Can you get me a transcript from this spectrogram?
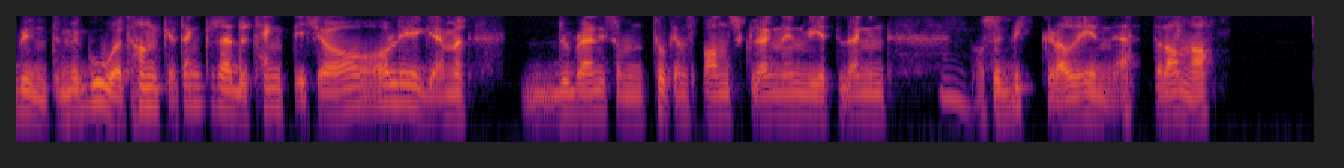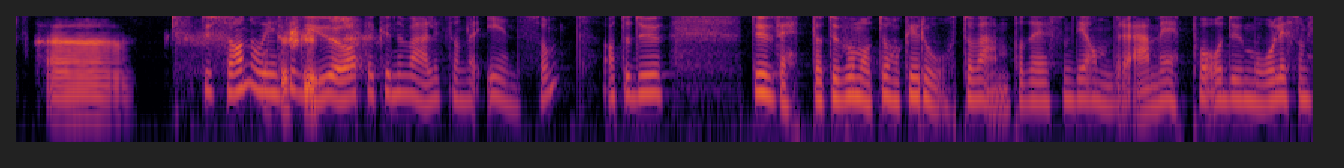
begynte med gode tanker. Tenk på seg. Du tenkte ikke å, å lyge, men du liksom, tok en spansk løgn, en hvit løgn, mm. og så vikla du inn et eller annet. Uh, du sa noe i intervjuet at det kunne være litt sånn ensomt. At du, du, vet at du på en måte har ikke råd til å være med på det som de andre er med på, og du må liksom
